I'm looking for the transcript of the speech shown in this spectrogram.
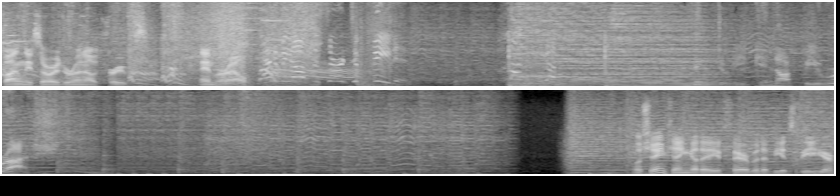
Finally started to run out of troops and morale. Enemy officer defeated. Victory cannot be rushed. Well, Shang Xiang got a fair bit of EXP here.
